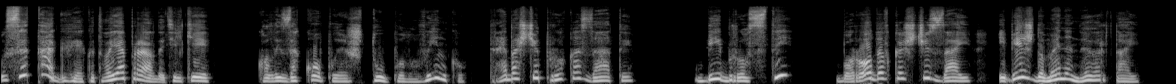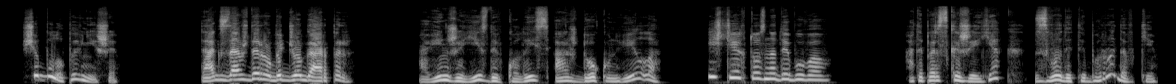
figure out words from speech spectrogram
Усе так, Геко, твоя правда, тільки коли закопуєш ту половинку, треба ще проказати. Біб рости, бородавка щезай, і більш до мене не вертай, щоб було певніше. Так завжди робить Джо Гарпер. А він же їздив колись аж до Кунвілла, і ще хто знаде бував. А тепер скажи, як зводити бородавки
